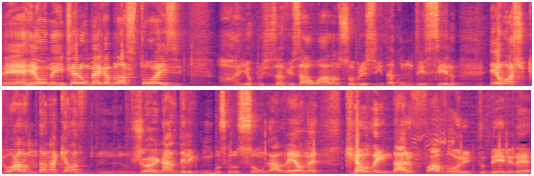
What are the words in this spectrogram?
É, realmente era um Mega Blastoise. Ai, eu preciso avisar o Alan sobre isso que tá acontecendo. Eu acho que o Alan tá naquela jornada dele em busca do Som Galéu, né? Que é o lendário favorito dele, né?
